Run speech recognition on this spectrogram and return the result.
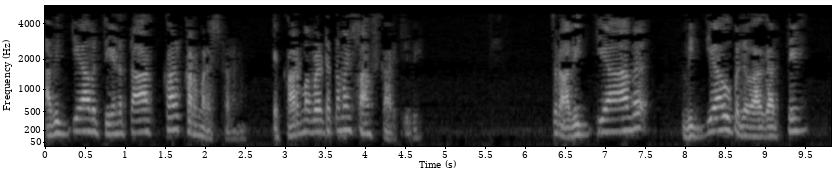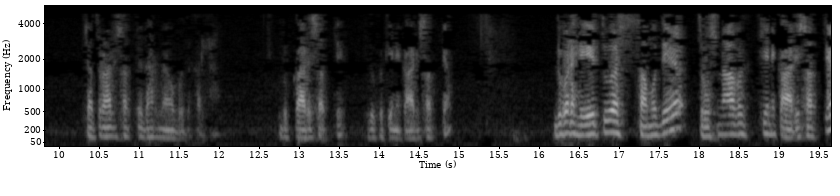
අවිද්‍යාව තියෙන තාක්කල් කර්ම රැස් කරනවා. ඒ කර්ම වලට තමයි සංස්කාර කිව්වේ. ඒතර අවිද්‍යාව විද්‍යාව උපදවා ගත්තේ චතුරාර්ය සත්‍ය ධර්මය අවබෝධ කරලා. දුක්ඛාර සත්‍ය, දුක කියන කාර්ය සත්‍ය. දුකට හේතුව සමුදය තෘෂ්ණාව කියන කාර්ය සත්‍ය.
